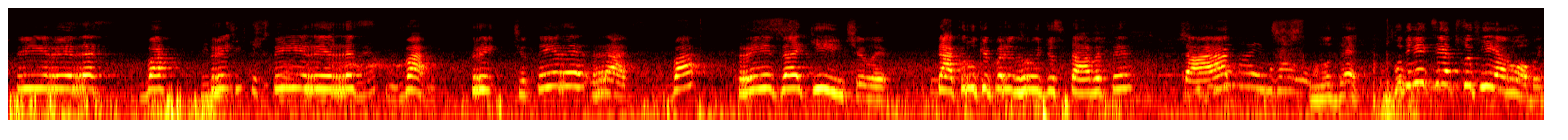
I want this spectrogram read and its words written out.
чотири, раз, два, три, чотири, раз, два, три, чотири, раз, два, три, закінчили. Так, руки перед груддю ставити. Так. Молодець. Подивіться, як Софія робить.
